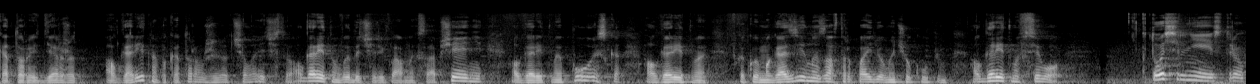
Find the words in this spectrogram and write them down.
которые держат алгоритмы, по которым живет человечество. Алгоритм выдачи рекламных сообщений, алгоритмы поиска, алгоритмы, в какой магазин мы завтра пойдем и что купим, алгоритмы всего. Кто сильнее из трех?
